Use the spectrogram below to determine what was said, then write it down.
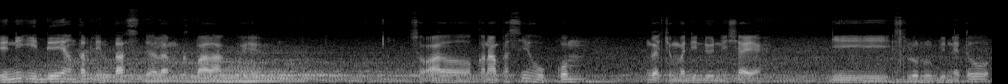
ini ide yang terlintas dalam kepalaku ya. Soal kenapa sih hukum nggak cuma di Indonesia ya? Di seluruh dunia itu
